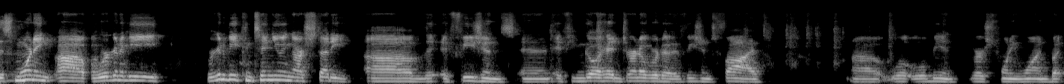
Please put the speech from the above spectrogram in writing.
this morning uh, we're going to be we're going to be continuing our study of the Ephesians, and if you can go ahead and turn over to Ephesians five, uh, we'll we'll be in verse twenty one. But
